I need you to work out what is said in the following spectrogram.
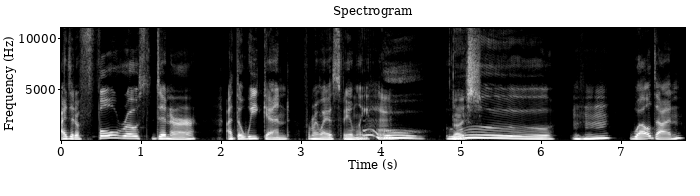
I did a full roast dinner at the weekend for my wife's family. Ooh, Hmm. Nice. Ooh. Mm-hmm. Well done.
